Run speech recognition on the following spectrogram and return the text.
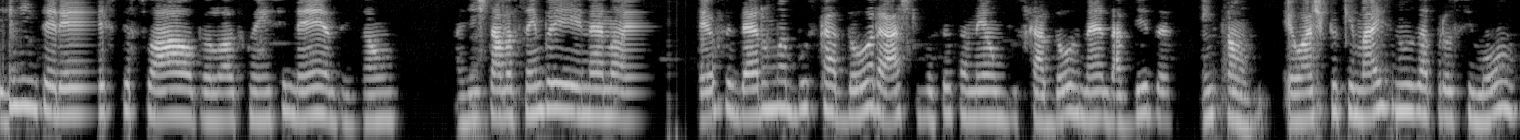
interesse pessoal pelo autoconhecimento. Então, a gente estava sempre, né, eu considero uma buscadora, acho que você também é um buscador, né, da vida. Então, eu acho que o que mais nos aproximou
